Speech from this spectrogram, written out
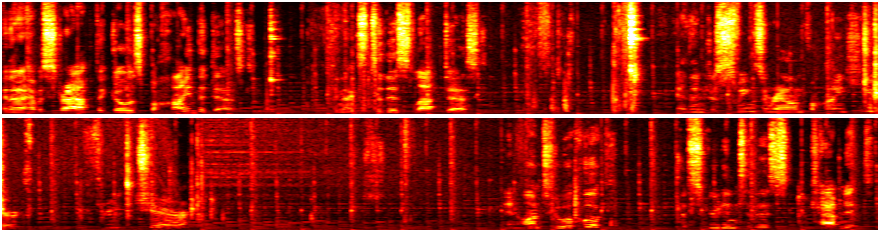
And then I have a strap that goes behind the desk, connects to this lap desk, and then just swings around behind here through the chair and onto a hook that's screwed into this cabinet.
